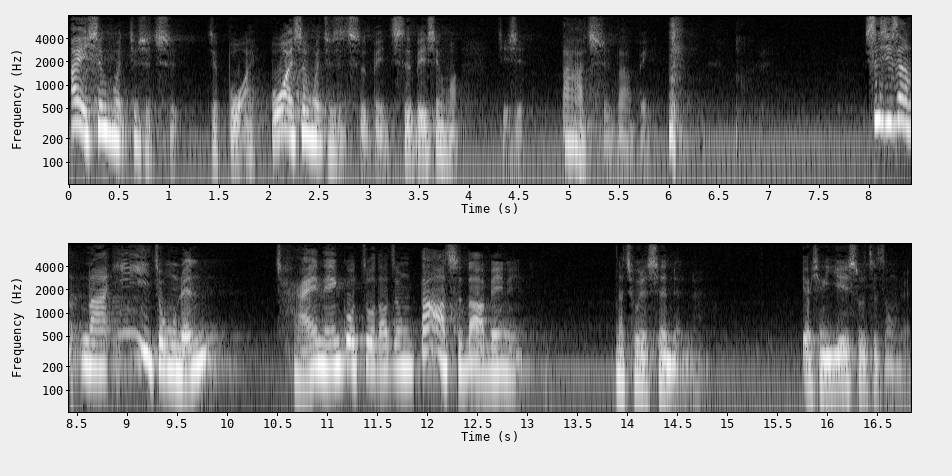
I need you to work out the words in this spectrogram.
爱升华就是慈，这博爱；博爱升华就是慈悲，慈悲升华就是大慈大悲。实际上，哪一种人才能够做到这种大慈大悲呢？那除了圣人呢？要像耶稣这种人，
